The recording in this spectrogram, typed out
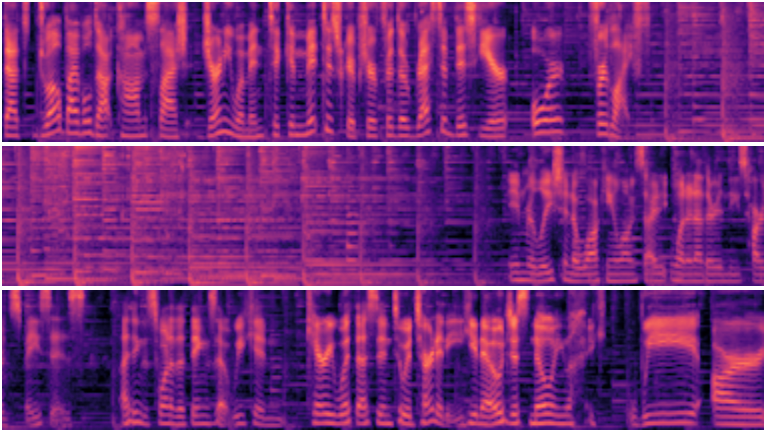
That's dwellbible.com slash journeywomen to commit to scripture for the rest of this year or for life. In relation to walking alongside one another in these hard spaces, I think that's one of the things that we can carry with us into eternity, you know, just knowing like we are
